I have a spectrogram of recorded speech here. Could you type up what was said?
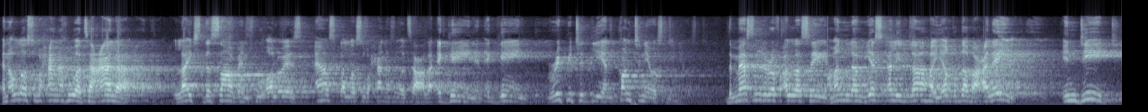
And Allah subhanahu wa ta'ala likes the servant who always asks Allah subhanahu wa ta'ala again and again, repeatedly and continuously. The messenger of Allah said, Man lam yas'alillaha yaghdab alayh. Indeed,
